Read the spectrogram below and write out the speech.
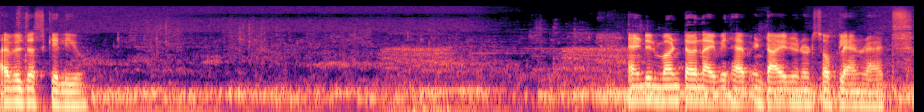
I will just kill you. and in one turn I will have entire units of clan rats.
